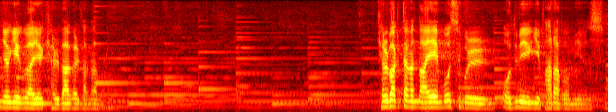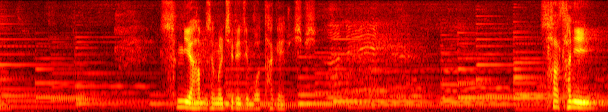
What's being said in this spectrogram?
악한 영에 의하여 결박을 당함으로 결박당한 나의 모습을 어둠의 영이 바라보면서 승리의 함성을 지르지 못하게 해주십시오. 사탄이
